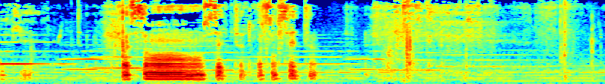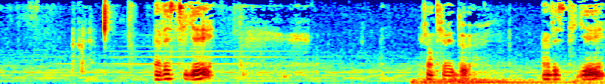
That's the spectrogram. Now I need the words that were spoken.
Ok. 307, 307. Investiguer. Je vais en tirer deux. Investiguer.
